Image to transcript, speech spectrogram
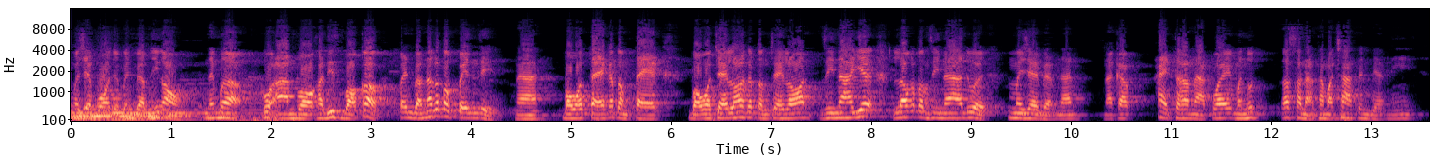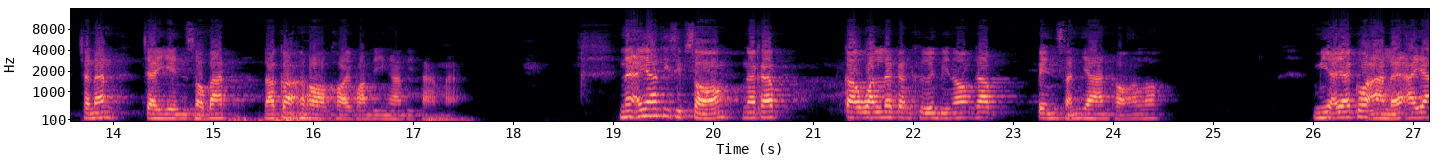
ไม่ใช่บอกจะเป็นแบบนี้เอาในเมื่อกูอ่านบอกคดิษบอกก็เป็นแบบนั้นก็ต้องเป็นสินะบอกว่าแตกก็ต้องแตก บอกว่าใจร้อนก็ต้องใจร้อนซีนาเยอะเราก็ต้องซีนาด้วย ไม่ใช่แบบนั้นนะครับ ให้ตระหนักไว้มนุษย์ลักษณะธรรมชาติเป็นแบบนี้ ฉะนั้นใจเย็นสบัดแล้วก็รอคอยความดีงามที่ตามมา ในอายะที่สิบสองนะครับ ลางวันและกลางคืนพี่น้องครับ เป็นสัญญาณของอัลลอฮ์มีอายะก็อ่านหลายอายะ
